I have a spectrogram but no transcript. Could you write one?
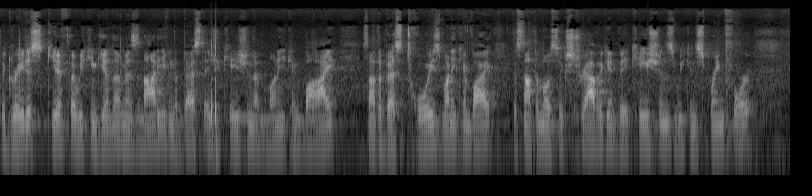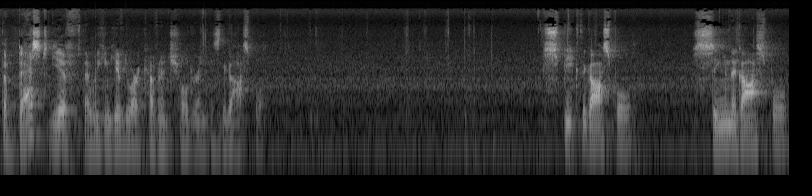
The greatest gift that we can give them is not even the best education that money can buy. It's not the best toys money can buy. It's not the most extravagant vacations we can spring for. The best gift that we can give to our covenant children is the gospel. Speak the gospel, sing the gospel,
